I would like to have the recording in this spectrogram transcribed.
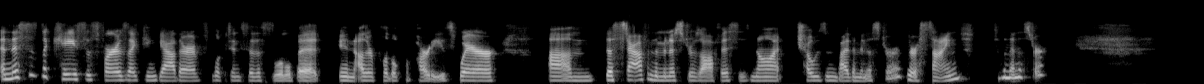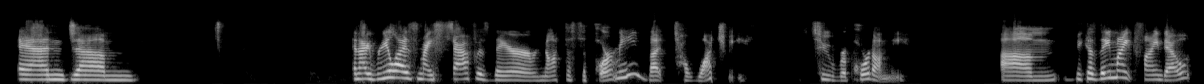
and this is the case as far as I can gather. I've looked into this a little bit in other political parties where um, the staff in the minister's office is not chosen by the minister; they're assigned to the minister. And um, and I realized my staff was there not to support me, but to watch me, to report on me, um, because they might find out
